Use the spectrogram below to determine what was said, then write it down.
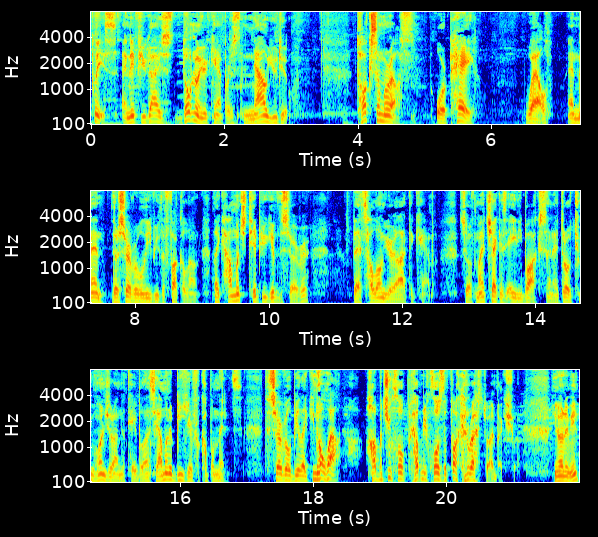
Please. And if you guys don't know your campers, now you do. Talk somewhere else or pay well, and then the server will leave you the fuck alone. Like how much tip you give the server, that's how long you're allowed to camp. So if my check is 80 bucks and I throw 200 on the table and I say, I'm going to be here for a couple minutes, the server will be like, you know what? How about you help me close the fucking restaurant? I'm like, sure. You know what I mean?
